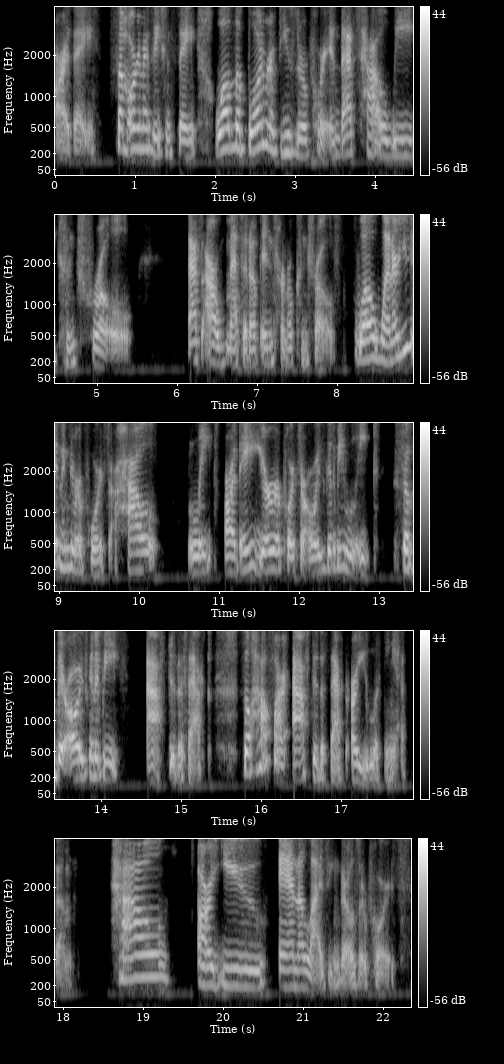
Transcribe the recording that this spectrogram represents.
are they? Some organizations say, well, the board reviews the report and that's how we control. That's our method of internal controls. Well, when are you getting the reports or how late are they? Your reports are always going to be late. So they're always going to be after the fact. So, how far after the fact are you looking at them? How are you analyzing those reports?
